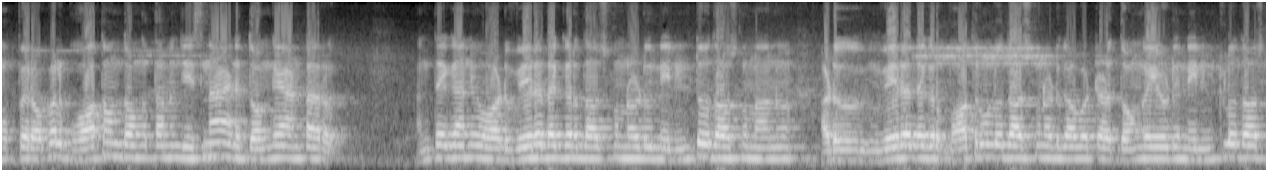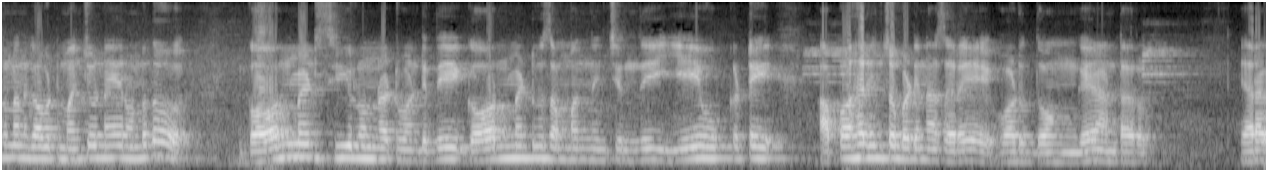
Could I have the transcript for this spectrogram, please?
ముప్పై రూపాయలు గోతం దొంగతనం చేసినా ఆయన దొంగే అంటారు. అంతేగాని వాడు వేరే దగ్గర దాచుకున్నాడు నేను ఇంట్లో దాచుకున్నాను. వాడు వేరే దగ్గర బాత్రూంలో దాచుకున్నాడు కాబట్టి వాడు దొంగ నేను ఇంట్లో దాచుకున్నాను కాబట్టి మంచి ఉన్నాయని ఉండదు. గవర్నమెంట్ సీల్ ఉన్నటువంటిది గవర్నమెంట్కు సంబంధించింది ఏ ఒక్కటి అపహరించబడినా సరే వాడు దొంగే అంటారు. ఎరా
